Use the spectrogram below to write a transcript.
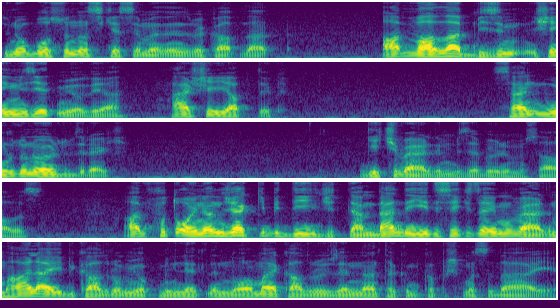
Dino boss'u nasıl kesemediniz be kaplan? Abi vallahi bizim şeyimiz yetmiyordu ya. Her şeyi yaptık. Sen vurdun öldü direkt. Geçi verdin bize bölümü sağ olasın. Abi fut oynanacak gibi değil cidden. Ben de 7-8 ayımı verdim. Hala iyi bir kadrom yok. Milletle normal kadro üzerinden takım kapışması daha iyi.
